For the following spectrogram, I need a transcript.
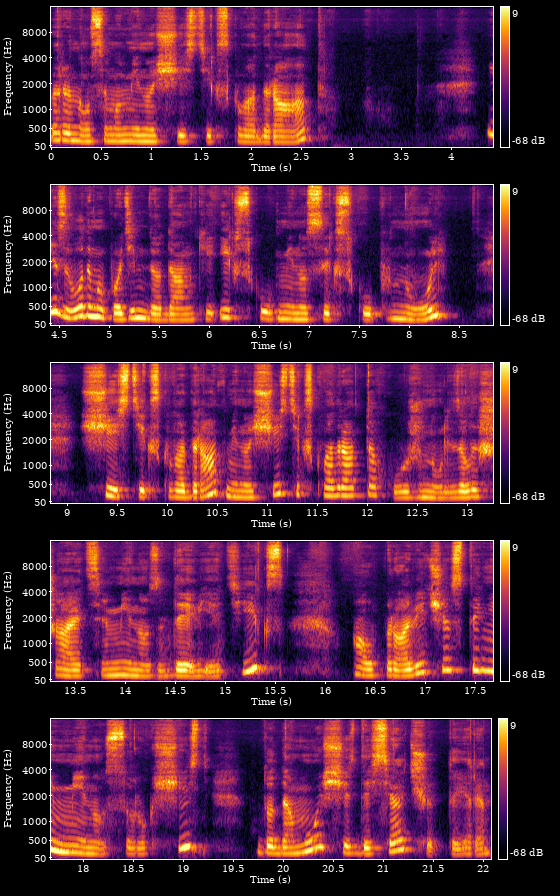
Переносимо мінус 6х квадрат. І зводимо подібні доданки. х куб мінус х куб 0. 6х квадрат мінус 6х квадрат також 0. Залишається мінус 9х, а у правій частині мінус 46 додамо 64.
